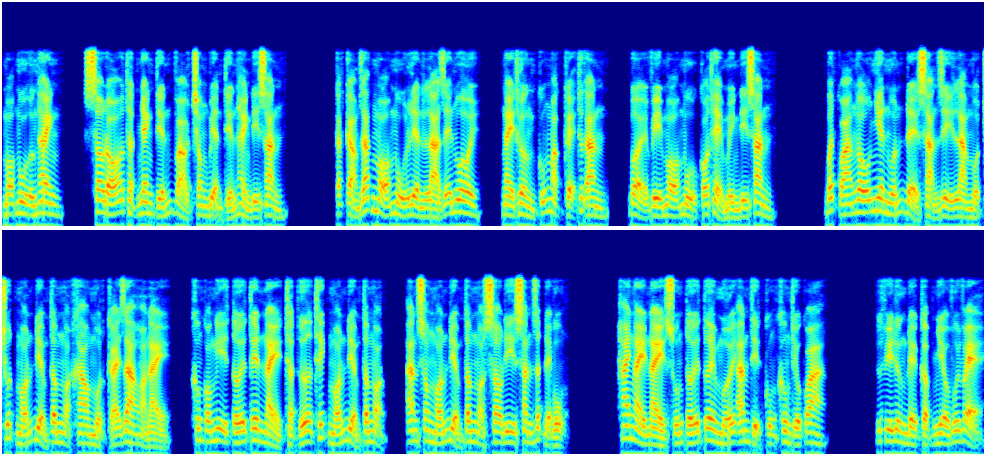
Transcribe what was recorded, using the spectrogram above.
mọ mù ứng thanh, sau đó thật nhanh tiến vào trong biển tiến hành đi săn. Cắt cảm giác mọ mù liền là dễ nuôi, ngày thường cũng mặc kệ thức ăn, bởi vì mọ mù có thể mình đi săn. Bất quá ngẫu nhiên muốn để sản dị làm một chút món điểm tâm ngọt khao một cái ra hỏa này, không có nghĩ tới tên này thật ưa thích món điểm tâm ngọt, ăn xong món điểm tâm ngọt sau đi săn rất để bụng hai ngày này xuống tới tươi mới ăn thịt cũng không thiếu qua. Vì đừng đề cập nhiều vui vẻ,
